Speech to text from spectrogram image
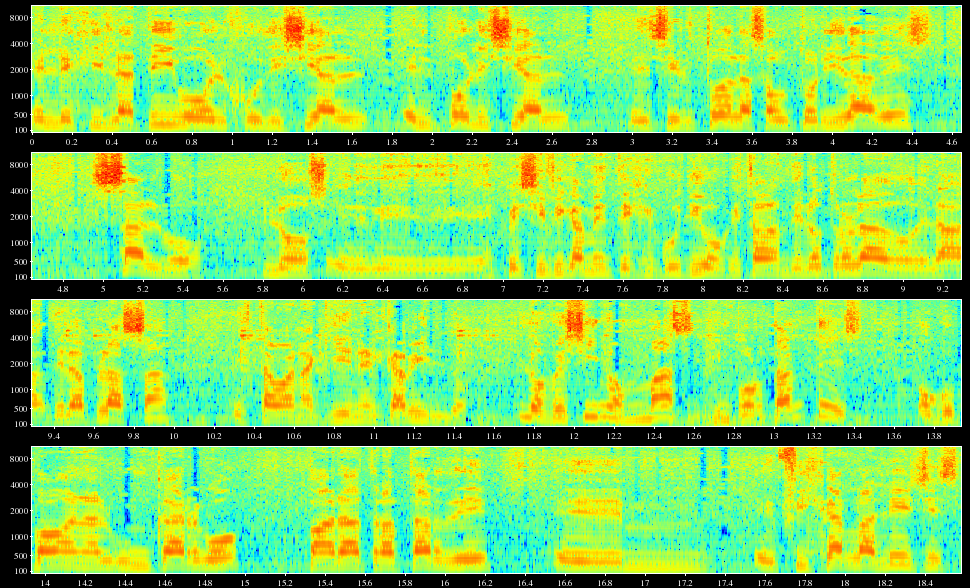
legislativo, el judicial, el policial, es decir, todas las autoridades, salvo los eh, específicamente ejecutivos que estaban del otro lado de la, de la, plaza, estaban aquí en el cabildo. Los vecinos más importantes ocupaban algún cargo para tratar de em, eh, fijar las leyes,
